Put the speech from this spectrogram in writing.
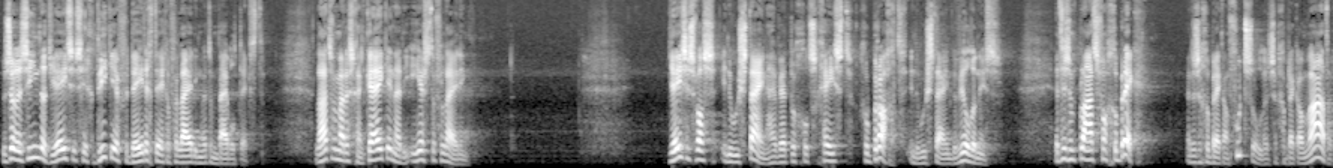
We zullen zien dat Jezus zich drie keer verdedigt tegen verleiding met een Bijbeltekst. Laten we maar eens gaan kijken naar die eerste verleiding. Jezus was in de woestijn. Hij werd door Gods geest gebracht in de woestijn, de wildernis. Het is een plaats van gebrek. Er is een gebrek aan voedsel, er is een gebrek aan water.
